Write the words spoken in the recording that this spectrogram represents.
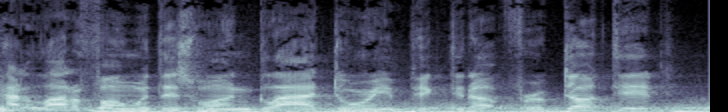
Had a lot of fun with this one. Glad Dorian picked it up for Abducted.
